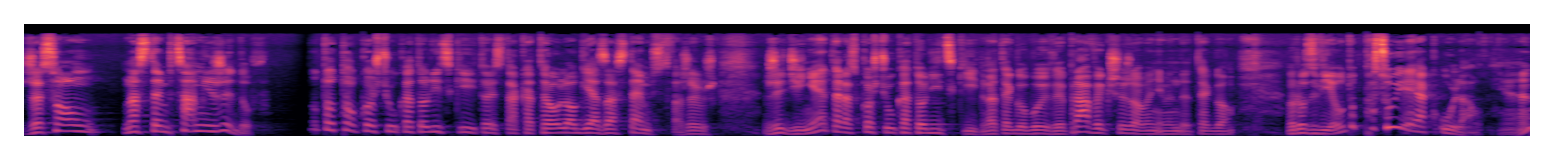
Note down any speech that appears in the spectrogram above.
że są następcami Żydów. No to to Kościół katolicki to jest taka teologia zastępstwa, że już Żydzi nie, teraz Kościół katolicki, dlatego były wyprawy krzyżowe, nie będę tego rozwijał. To pasuje jak ulał, nie?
